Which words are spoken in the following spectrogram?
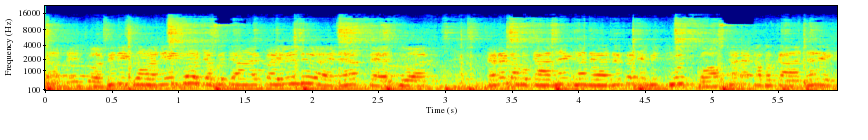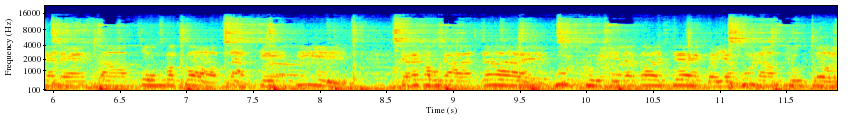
กับในส่วนพิธีกรนี้ก็จะบรรยายไปเรื่อยๆนะครับ แต่ส่วนคณะกรรมการให้คะแนนนั้นก็จะมีชุดของคณะกรรมการให้คะแนนตามองค์ประกอบหลักเกณฑ์ที่คณะกรรมการได้พูดคุยแล้วก็แจ้งไปยังผู้นำชุมชน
